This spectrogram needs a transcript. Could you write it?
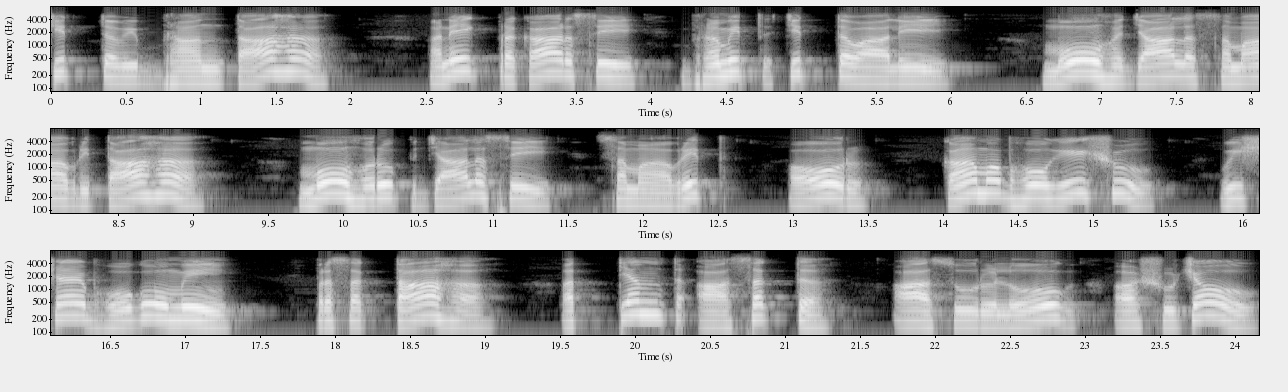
चित्त विभ्रांता, अनेक प्रकार से भ्रमित चित्त वाले, मोह जाल समावृता, मोह रूप जाल से समावृत और काम भोगेशु विषय भोगों में प्रसक्ता, अत्यंत आसक्त। आसुर लोग अशुचौ,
